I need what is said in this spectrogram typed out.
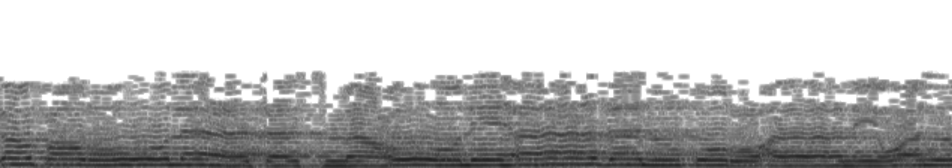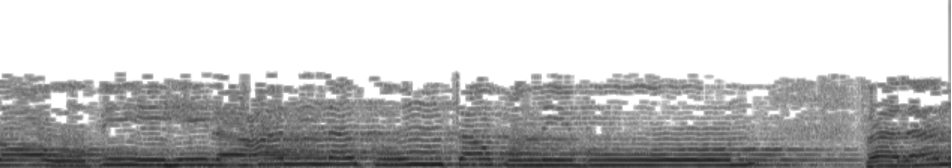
كفروا لا تسمعوا لهذا القرآن والغوا فيه لعلكم تغلبون. فلنذيقن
